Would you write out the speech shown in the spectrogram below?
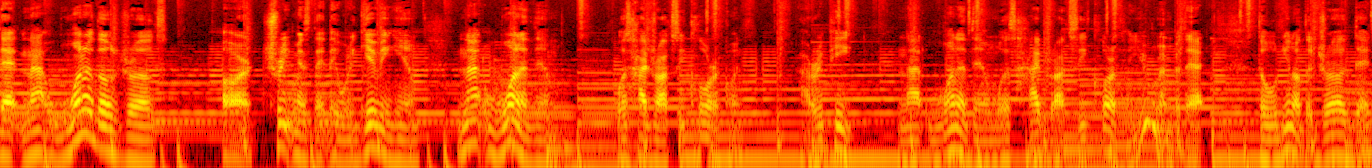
that not one of those drugs or treatments that they were giving him, not one of them was hydroxychloroquine. I repeat, not one of them was hydroxychloroquine. You remember that. The you know the drug that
